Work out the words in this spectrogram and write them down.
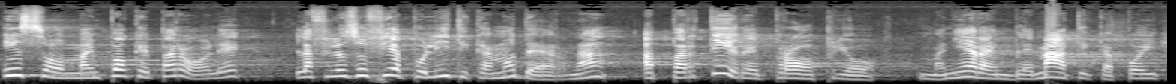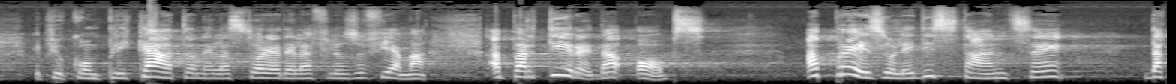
Insomma, in poche parole, la filosofia politica moderna, a partire proprio in maniera emblematica, poi è più complicato nella storia della filosofia, ma a partire da Hobbes, ha preso le distanze da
